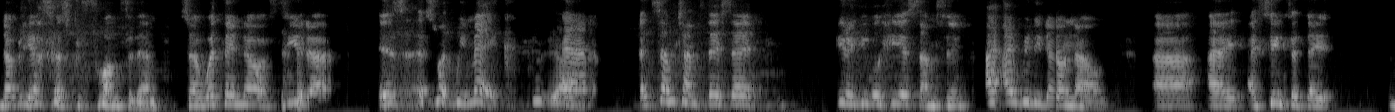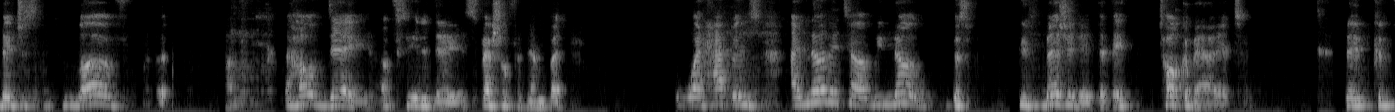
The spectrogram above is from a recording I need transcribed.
Nobody else has performed for them. So what they know of theater is is what we make. Yeah. And and sometimes they say, you know, you will hear something. I, I really don't know. Uh, I I think that they they just love the whole day of theater day is special for them. But what happens? I know they tell. We know because we've measured it that they talk about it. They could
